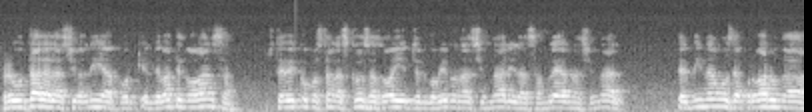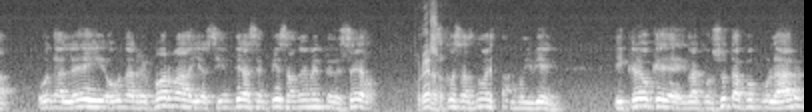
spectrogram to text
preguntarle a la ciudadanía porque el debate no avanza. Usted ve cómo están las cosas hoy entre el gobierno nacional y la Asamblea Nacional. Terminamos de aprobar una, una ley o una reforma y el siguiente día se empieza nuevamente de cero. Por eso. Las cosas no están muy bien. Y creo que la consulta popular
